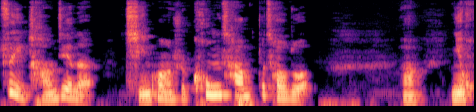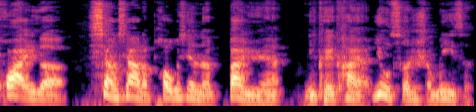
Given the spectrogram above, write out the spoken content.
最常见的情况是空仓不操作啊。你画一个向下的抛物线的半圆，你可以看一下右侧是什么意思。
